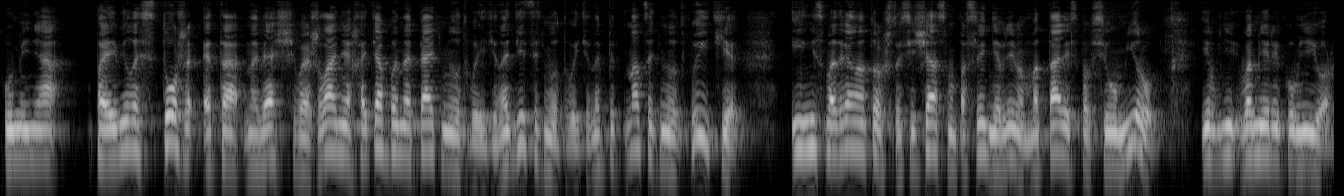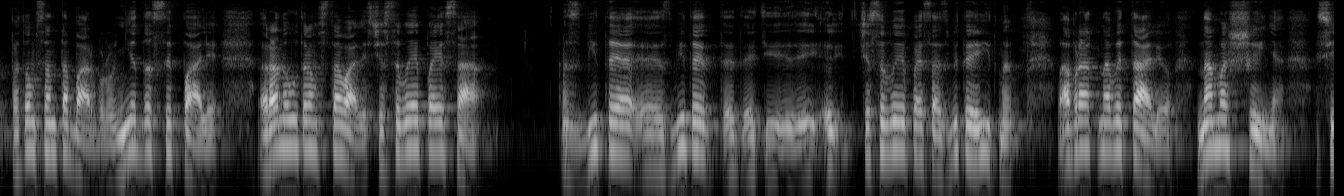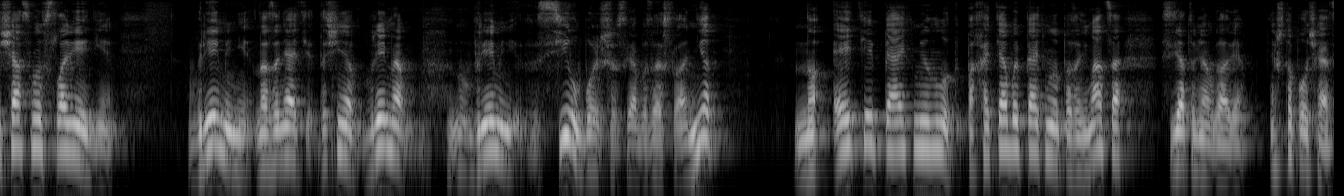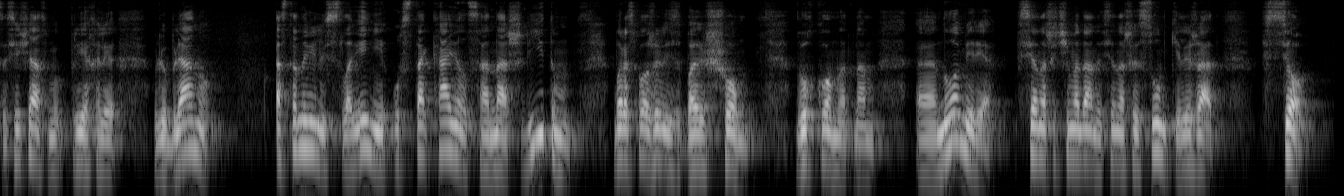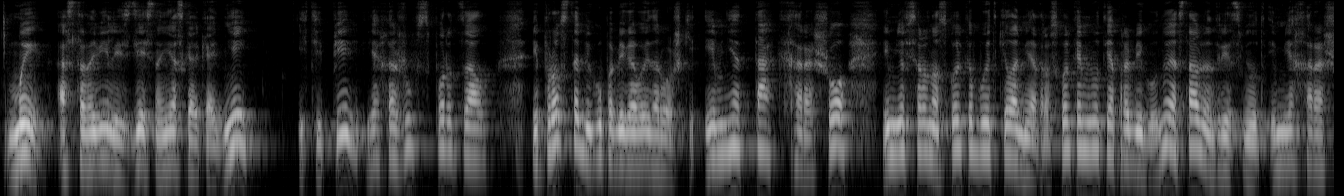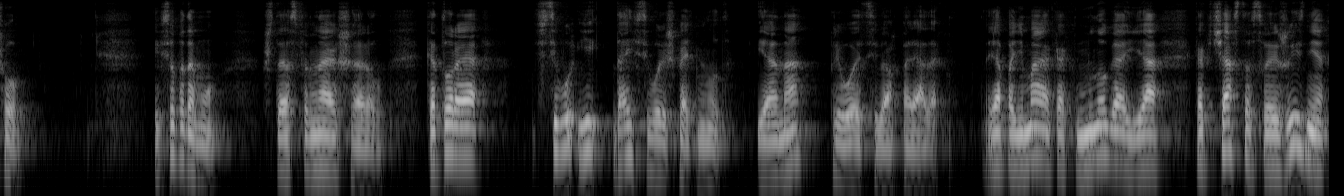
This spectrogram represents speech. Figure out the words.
у меня появилось тоже это навязчивое желание хотя бы на 5 минут выйти, на 10 минут выйти, на 15 минут выйти и несмотря на то, что сейчас мы последнее время мотались по всему миру, и в, Америку, в Нью-Йорк, потом в Санта-Барбару, не досыпали, рано утром вставали, часовые пояса, сбитые, э, сбитые э, эти, э, часовые пояса, сбитые ритмы, обратно в Италию, на машине. Сейчас мы в Словении. Времени на занятия, точнее, время, ну, времени, сил больше, я бы сказал, нет – но эти пять минут, по хотя бы пять минут позаниматься, сидят у меня в голове. И что получается? Сейчас мы приехали в Любляну, остановились в Словении, устаканился наш ритм, мы расположились в большом двухкомнатном э, номере, все наши чемоданы, все наши сумки лежат. Все, мы остановились здесь на несколько дней, И теперь я хожу в спортзал и просто бегу по беговой дорожке. И мне так хорошо, и мне все равно, сколько будет километров, сколько минут я пробегу. Ну, я ставлю на 30 минут, и мне хорошо. И все потому, что я вспоминаю Шерл, которая всего, ей дай всего лишь 5 минут, и она приводит себя в порядок. Я понимаю, как много я, как часто в своей жизни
